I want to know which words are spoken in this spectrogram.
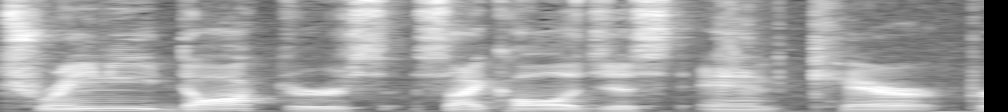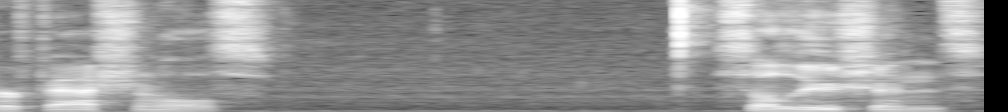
trainee doctors, psychologists, and care professionals. Solutions.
